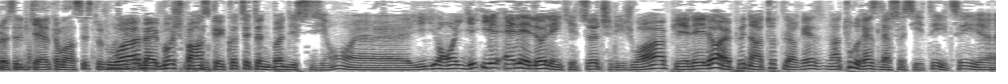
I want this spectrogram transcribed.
Je vais essayer de Michael commencer, c'est toujours. Ouais, ben moi je pense que écoute, c'est une bonne décision. Euh, elle est là l'inquiétude chez les joueurs, puis elle est là un peu dans tout le reste, dans tout le reste de la société. Tu sais, euh,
